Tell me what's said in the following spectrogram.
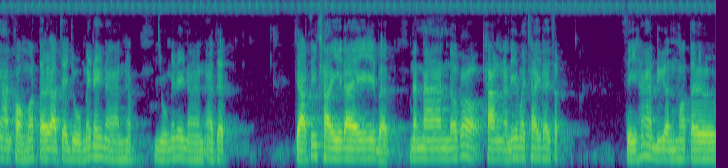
งานของมอเตอร์อาจจะอยู่ไม่ได้นานครับ อยู่ไม่ได้นาน อาจจะจากที่ใช้ได้แบบนานๆ แล้วก็พังอันนี้มาใช้ได้สักสี่ห้าเดือนมอเตอร์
